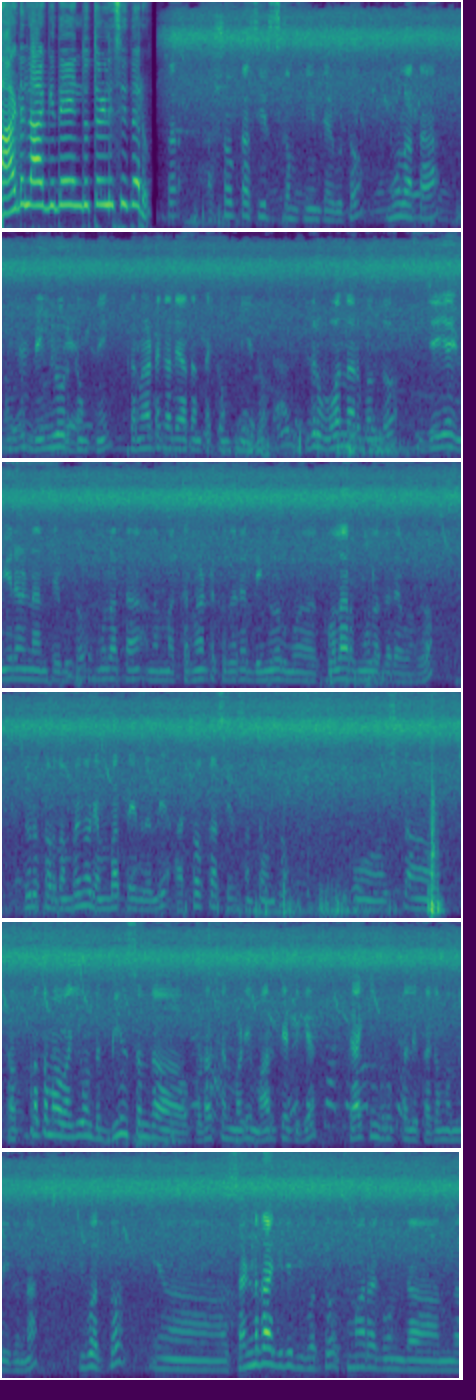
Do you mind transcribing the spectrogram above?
ಮಾಡಲಾಗಿದೆ ಎಂದು ತಿಳಿಸಿದರು. ಸರ್, ಅಶೋಕ ಸೀಡ್ಸ್ ಕಂಪ್ನಿ ಅಂತ ಹೇಳ್ಬಿಟ್ಟು ಮೂಲತಃ ಬೆಂಗಳೂರು ಕಂಪ್ನಿ, ಕರ್ನಾಟಕದೇ ಆದಂಥ ಕಂಪ್ನಿ ಇದು. ಇದ್ರ ಓನರ್ ಬಂದು ಜೆ ಎ ವೀರಣ್ಣ ಅಂತ ಹೇಳ್ಬಿಟ್ಟು ಮೂಲತಃ ನಮ್ಮ ಕರ್ನಾಟಕದವರೇ, ಬೆಂಗಳೂರು ಕೋಲಾರ ಮೂಲದವರೇ ಅವರು. ಇವರು ಸಾವಿರದ ಒಂಬೈನೂರ ಎಂಬತ್ತೈದರಲ್ಲಿ ಅಶೋಕ ಸೀಡ್ಸ್ ಅಂತ ಒಂದು ಪ್ರಪ್ರಥಮವಾಗಿ ಒಂದು ಬೀನ್ಸ್ ಅಂತ ಪ್ರೊಡಕ್ಷನ್ ಮಾಡಿ ಮಾರ್ಕೆಟಿಗೆ ಪ್ಯಾಕಿಂಗ್ ರೂಪದಲ್ಲಿ ತಗೊಂಬಂದು ಇದನ್ನು. ಇವತ್ತು ಸಣ್ಣದಾಗಿದ್ದು ಇವತ್ತು ಸುಮಾರಾಗಿ ಒಂದು ಒಂದು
